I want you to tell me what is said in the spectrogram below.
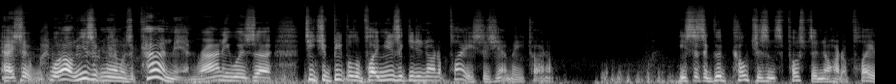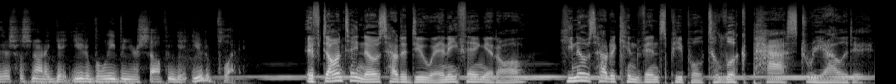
And I said, well, Music Man was a con man, Ron. He was uh, teaching people to play music he didn't know how to play. He says, yeah, but he taught them. He says, a good coach isn't supposed to know how to play. They're supposed to know how to get you to believe in yourself and get you to play. If Dante knows how to do anything at all, he knows how to convince people to look past reality.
